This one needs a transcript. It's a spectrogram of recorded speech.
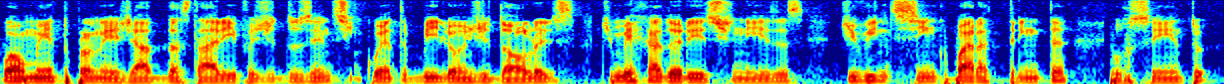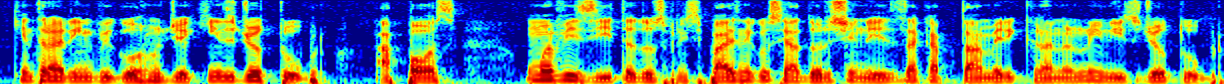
o aumento planejado das tarifas de 250 bilhões de dólares de mercadorias chinesas de 25 para 30%, que entraria em vigor no dia 15 de outubro, após uma visita dos principais negociadores chineses à capital americana no início de outubro.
